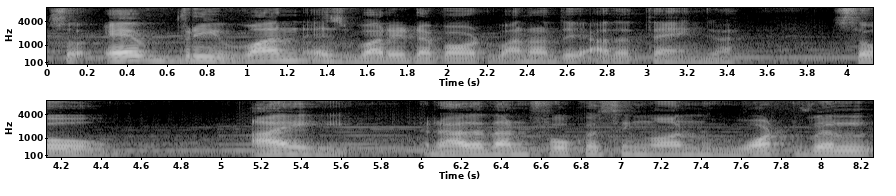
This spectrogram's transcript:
So everyone is worried about one or the other thing. So I, rather than focusing on what will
